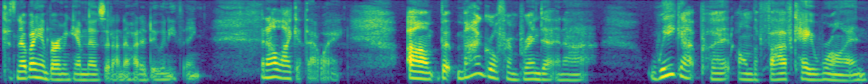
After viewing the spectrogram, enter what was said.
because nobody in Birmingham knows that I know how to do anything. And I like it that way. Um, but my girlfriend Brenda and I, we got put on the 5K run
